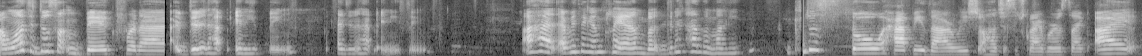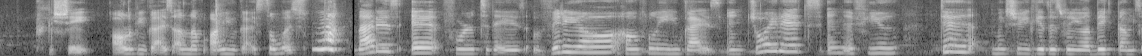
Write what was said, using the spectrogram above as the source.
I wanted to do something big for that. I didn't have anything. I didn't have anything. I had everything in plan, but didn't have the money. I'm just so happy that I reached 100 subscribers. Like, I appreciate all of you guys. I love all you guys so much. That is it for today's video. Hopefully you guys enjoyed it. And if you did, make sure you give this video a big thumbs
